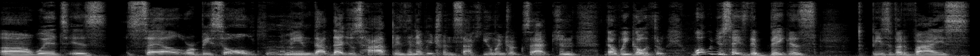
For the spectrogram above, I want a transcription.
uh, which is sell or be sold. Mm-hmm. I mean, that, that just happens in every transaction, human transaction that we go through. What would you say is the biggest piece of advice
